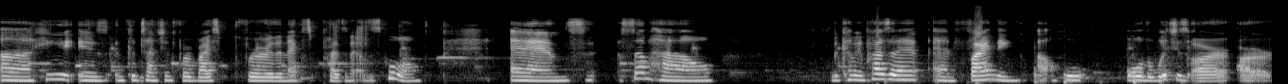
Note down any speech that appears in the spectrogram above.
uh, he is in contention for vice for the next president of the school, and somehow becoming president and finding out who all the witches are are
